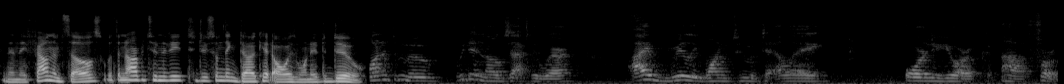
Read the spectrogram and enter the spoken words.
and then they found themselves with an opportunity to do something Doug had always wanted to do. Wanted to move. We didn't know exactly where. I really wanted to move to LA or New York uh, for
